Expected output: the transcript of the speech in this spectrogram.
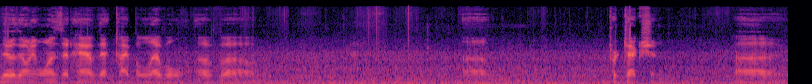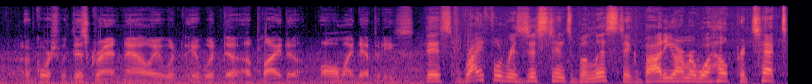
they're the only ones that have that type of level of uh, uh, protection. Uh, of course, with this grant now, it would it would uh, apply to all my deputies. This rifle-resistant ballistic body armor will help protect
